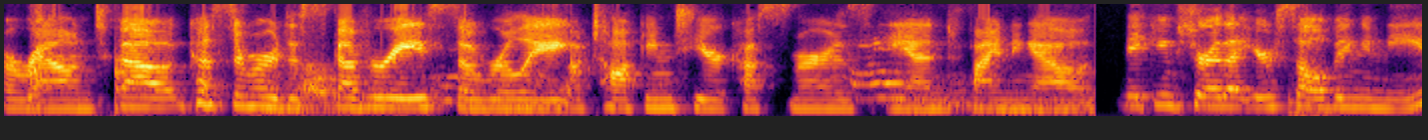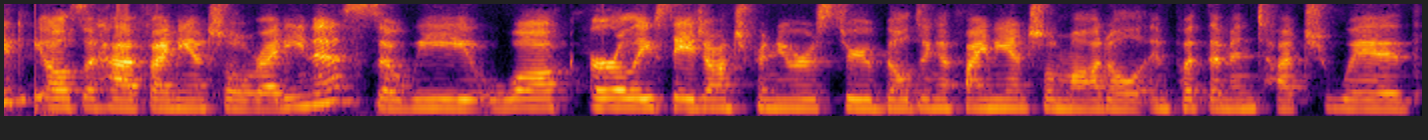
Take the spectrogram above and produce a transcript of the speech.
around about customer discovery. So really talking to your customers and finding out making sure that you're solving a need. We also have financial readiness. So we walk early stage entrepreneurs through building a financial model and put them in touch with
